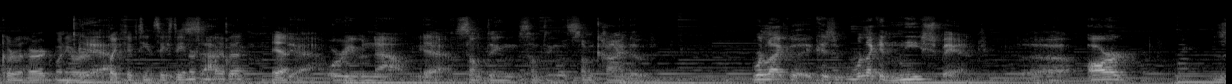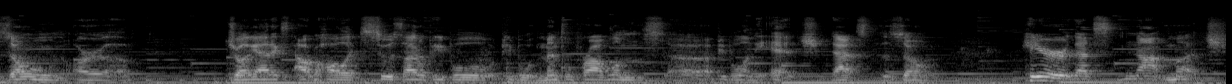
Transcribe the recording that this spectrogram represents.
could have heard when you were Yeah. like 15, 16 or something like that. Yeah. Yeah, or even now. Yeah, something something with some kind of. We're like because we're like a niche band. Uh, our zone, our uh, drug addicts, alcoholics, suicidal people, people with mental problems, uh, people on the edge. That's the zone. Here, that's not much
